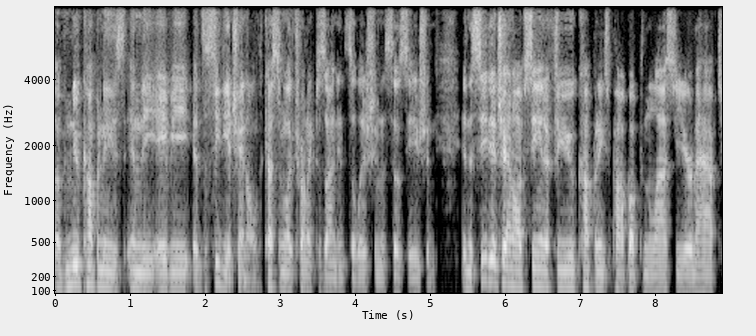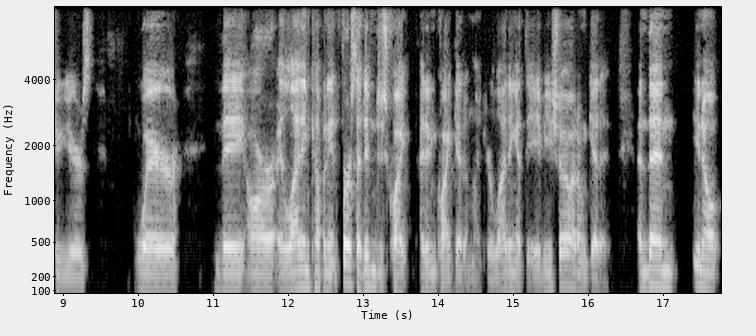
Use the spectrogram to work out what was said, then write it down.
of new companies in the AV, it's the CEDIA channel, Custom Electronic Design Installation Association. In the CEDIA channel, I've seen a few companies pop up in the last year and a half, two years, where they are a lighting company. At first, I didn't just quite, I didn't quite get it. Like, you're lighting at the AV show? I don't get it. And then, you know,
